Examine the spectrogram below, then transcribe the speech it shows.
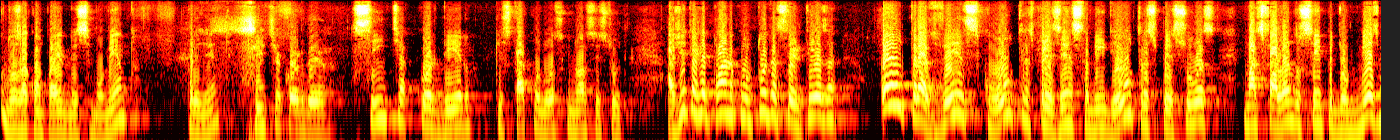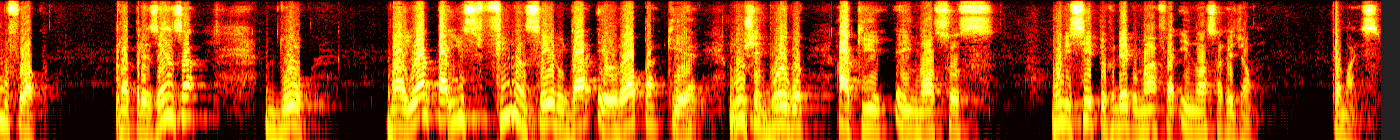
nos acompanhando nesse momento, presidente. Cíntia Cordeiro. Cíntia Cordeiro, que está conosco em nosso estúdio. A gente retorna com toda certeza outras vezes com outras presenças também de outras pessoas, mas falando sempre do mesmo foco, na presença do maior país financeiro da Europa, que é Luxemburgo, aqui em nossos municípios, Rio Mafra e nossa região. Até mais.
